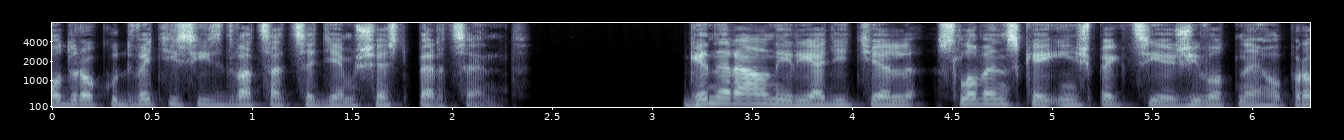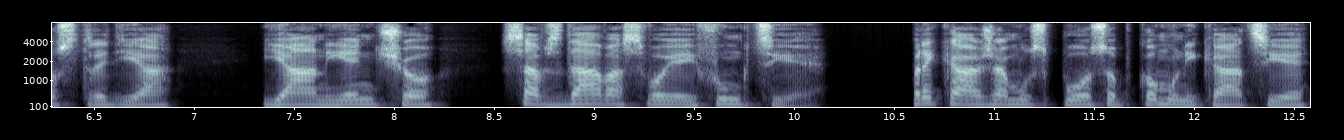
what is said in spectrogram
od roku 2027 6% Generálny riaditeľ Slovenskej inšpekcie životného prostredia Ján Jenčo sa vzdáva svojej funkcie. Prekáža mu spôsob komunikácie,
